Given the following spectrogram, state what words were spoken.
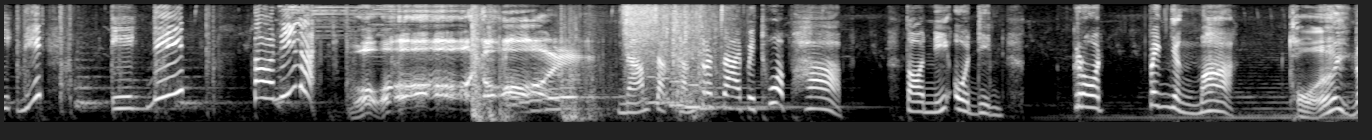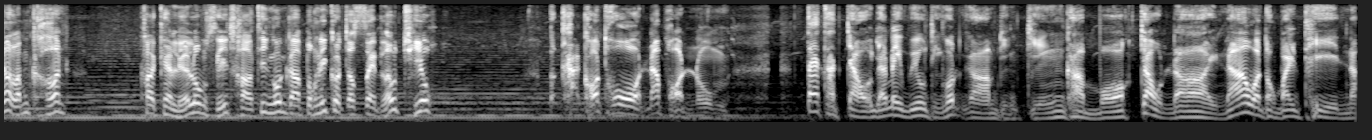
อีกนิด อีกนิด ตอนนี้แหละโอ้โหโอ้ยน้ำจากถังกระจายไปทั่วภาพ ตอนนี้โอดิน โกรธ เป็นอย่างมาก โถเอ้ย น่าลำคาญ ข้าแค่เหลือลงสีฉากที่งดงามตรงนี้ก็จะเสร็จแล้วเชียว ข้าขอโทษนะพ่อหนุ่ม แต่ถ้าเจ้าอยากได้วิวที่งดงามจริงๆ ข้าบอกเจ้าได้นะว่าต้องไปที่ไหน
